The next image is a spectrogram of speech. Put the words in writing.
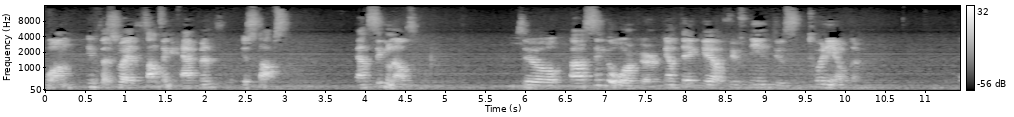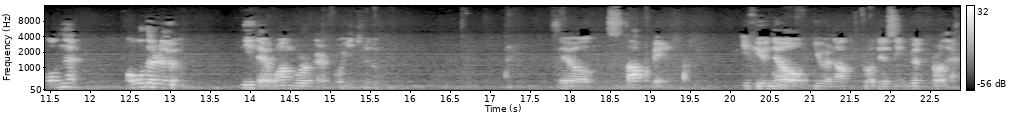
one, if the thread, something happens, it stops and signals. So a single worker can take care of 15 to 20 of them. The, all the room need one worker for each room. So stop it if you know you are not producing good product.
